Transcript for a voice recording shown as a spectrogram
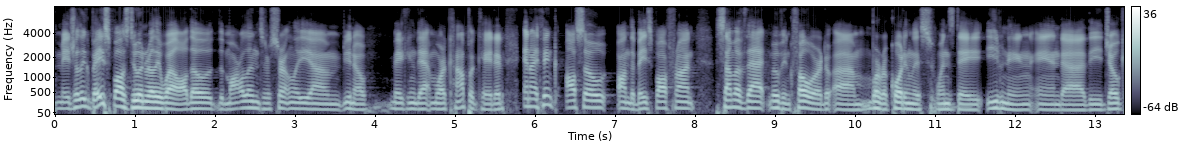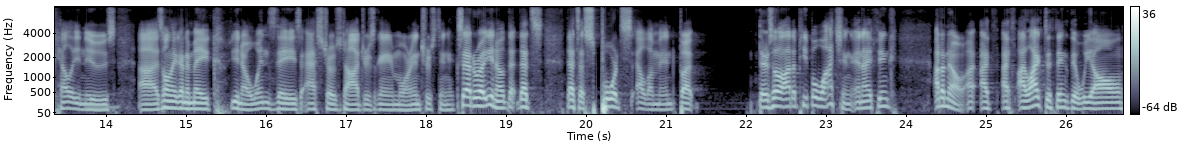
Major League Baseball is doing really well, although the Marlins are certainly, um, you know, making that more complicated. And I think also on the baseball front, some of that moving forward. Um, we're recording this Wednesday evening, and uh, the Joe Kelly news uh, is only going to make you know Wednesday's Astros Dodgers game more interesting, etc. You know, that, that's that's a sports element, but there's a lot of people watching, and I think I don't know. I, I I like to think that we all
